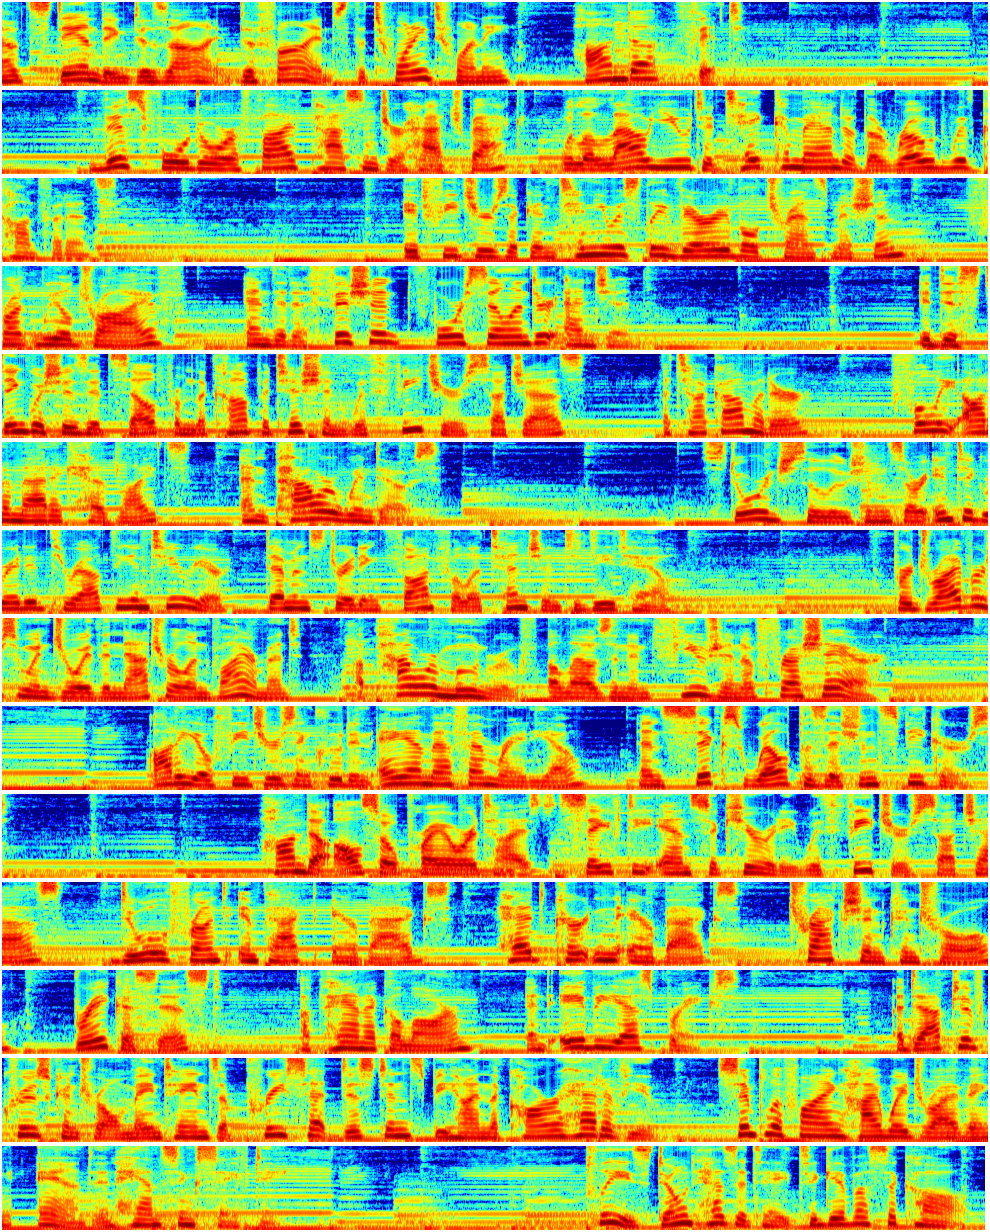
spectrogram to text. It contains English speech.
Outstanding design defines the 2020 Honda Fit. This four-door, five-passenger hatchback will allow you to take command of the road with confidence. It features a continuously variable transmission, front-wheel drive, and an efficient four-cylinder engine. It distinguishes itself from the competition with features such as a tachometer, fully automatic headlights, and power windows. Storage solutions are integrated throughout the interior, demonstrating thoughtful attention to detail. For drivers who enjoy the natural environment, a power moonroof allows an infusion of fresh air. Audio features include an AM-FM radio and six well-positioned speakers. Honda also prioritized safety and security with features such as dual front impact airbags, head curtain airbags, traction control, brake assist, a panic alarm, and ABS brakes. Adaptive Cruise Control maintains a preset distance behind the car ahead of you, simplifying highway driving and enhancing safety. Please don't hesitate to give us a call.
